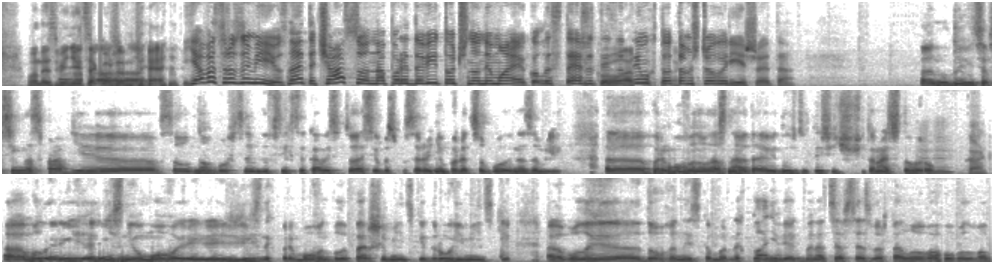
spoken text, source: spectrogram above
вони змінюються кожен Ага. день. Я вас розумію. Знаєте, часу на передовій точно немає, коли стежити за Слідкувати, тим, хто так. там що вирішує. Та. Е, Ну, дивіться, всім насправді е, все одно, бо всі, всіх цікавить ситуація безпосередньо перед собою на землі. Е, Перемовини у нас нагадаю йдуть з 2014 року. Так. А, Були різні умови рі- рі- різних перемовин. Були перші мінські, другі мінські. А, Були довга низка мирних планів. Якби на це все звертали увагу, голова б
